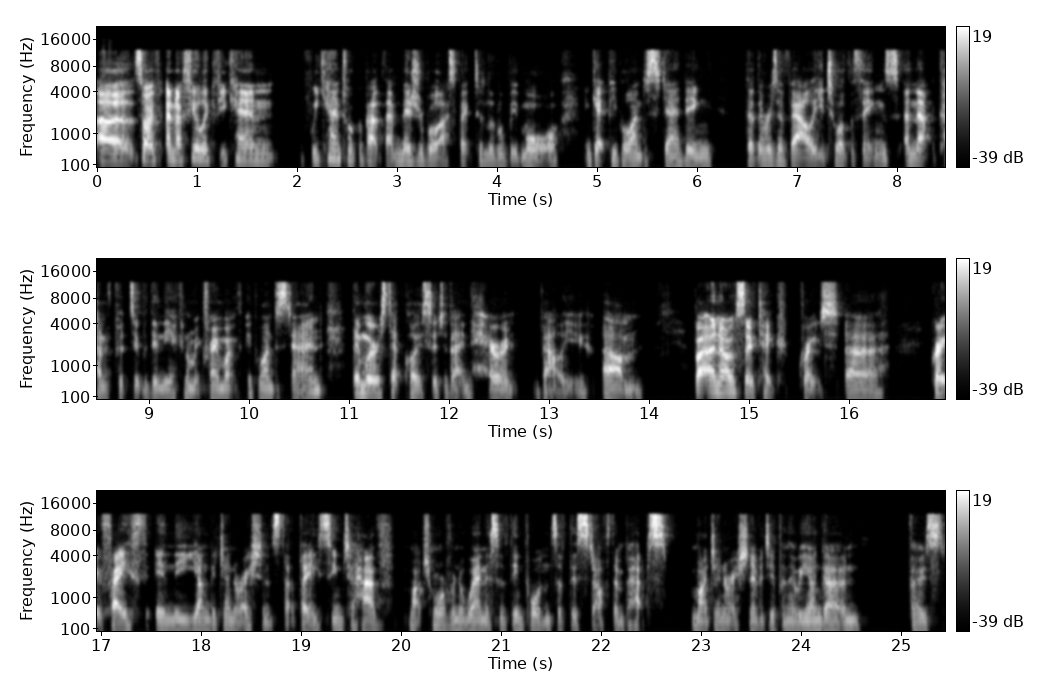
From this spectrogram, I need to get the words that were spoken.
Uh, so I, and I feel like if you can if we can talk about that measurable aspect a little bit more and get people understanding that there is a value to other things and that kind of puts it within the economic framework that people understand then we're a step closer to that inherent value um, but and i also take great uh, great faith in the younger generations that they seem to have much more of an awareness of the importance of this stuff than perhaps my generation ever did when they were younger and those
